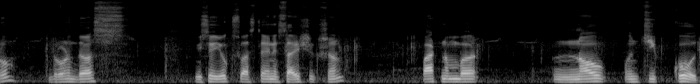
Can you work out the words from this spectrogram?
મિત્રો, ધોરણ દસ, વિષય યોગ, સ્વાસ્થ્ય અને શારીરિક શિક્ષણ, પાઠ નંબર નવ, ઊંચી કોદ.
